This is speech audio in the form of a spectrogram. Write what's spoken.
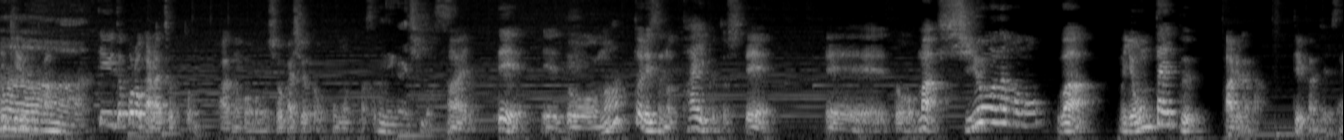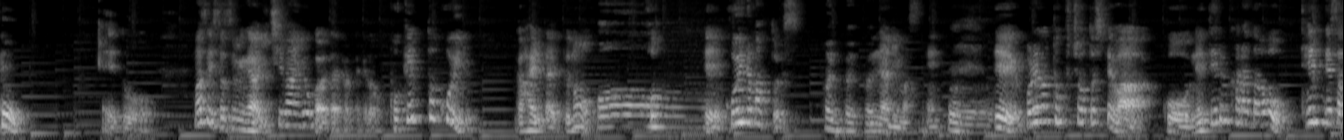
できるのかあっていうところからちょっと、あの、紹介しようと思ってますー。お願いします。はい。で、えっ、と、マットレスのタイプとして、えっ、と、まあ、主要なものは4タイプあるかなっていう感じですね。えっ、と、まず一つ目が一番よくあるタイプなんだけど、ポケットコイルが入るタイプの、あえーコイルマットレスー。はいはいはい。になりますね。うん。で、これの特徴としては、こう、寝てる体を点で支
